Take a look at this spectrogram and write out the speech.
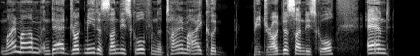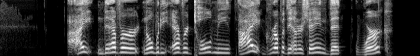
my mom and dad drugged me to Sunday school from the time I could be drugged to Sunday school, and I never, nobody ever told me. I grew up with the understanding that work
